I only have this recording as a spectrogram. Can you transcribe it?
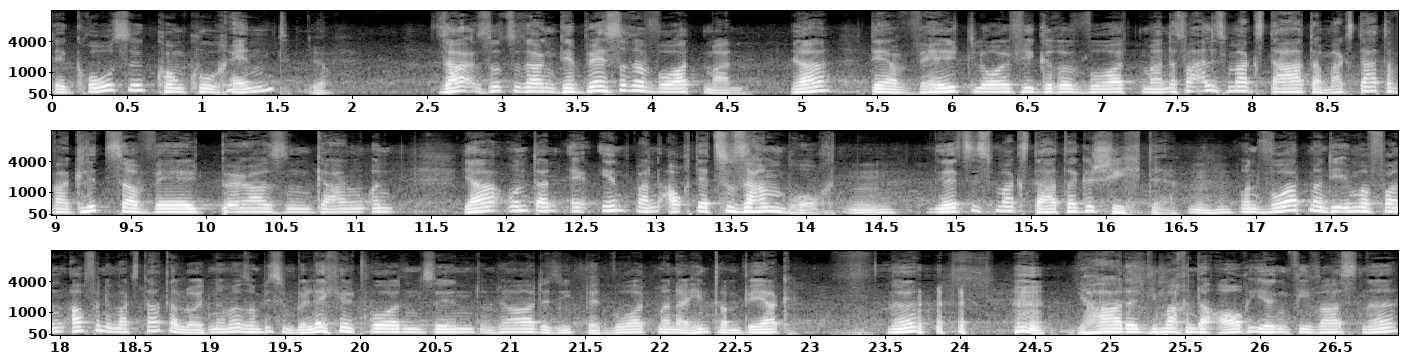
der große Konkurrent, Ja. sa- sozusagen der bessere Wortmann. Ja, der weltläufigere Wortmann, das war alles Max Data. Max Data war Glitzerwelt, Börsengang und ja, und dann äh, irgendwann auch der Zusammenbruch. Mhm. Jetzt ist Max Data Geschichte. Und Wortmann, die immer von, auch von den Max Data Leuten immer so ein bisschen belächelt worden sind und ja, der Siegbert Wortmann da hinterm Berg. Ne? ja, die machen da auch irgendwie was. Ne?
